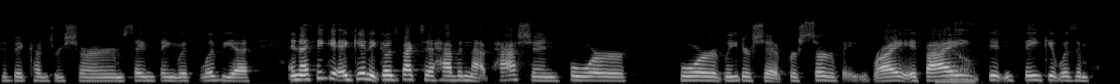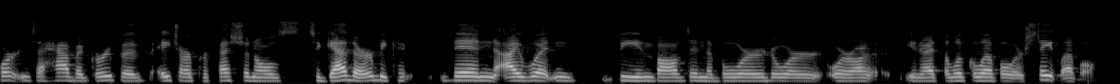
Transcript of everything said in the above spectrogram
to Big Country SHRM. Same thing with Livia. And I think, again, it goes back to having that passion for for leadership for serving right? If i yeah. didn't think it was important to have a group of hr professionals together because then i wouldn't be involved in the board or or you know at the local level or state level.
